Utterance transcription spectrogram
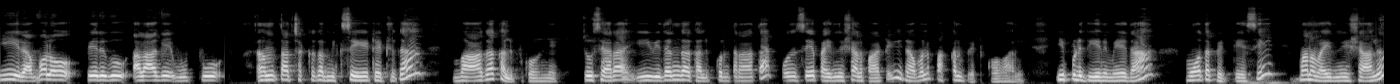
ఈ రవ్వలో పెరుగు అలాగే ఉప్పు అంతా చక్కగా మిక్స్ అయ్యేటట్లుగా బాగా కలుపుకోండి. చూసారా? ఈ విధంగా కలుపుకున్న తర్వాత కొంతసేపు ఐదు నిమిషాల పాటు ఈ రవ్వను పక్కన పెట్టుకోవాలి. ఇప్పుడు దీని మీద మూత పెట్టేసి మనం ఐదు నిమిషాలు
